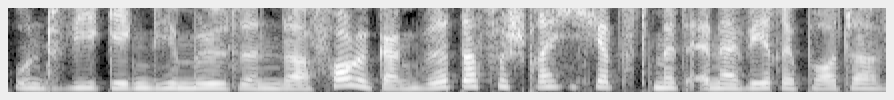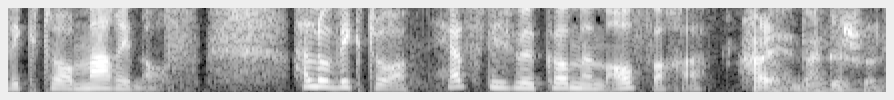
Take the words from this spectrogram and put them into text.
und wie gegen die Müllsünder vorgegangen wird, das bespreche ich jetzt mit NRW-Reporter Viktor Marinov. Hallo Viktor, herzlich willkommen im Aufwacher. Hi, danke schön.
